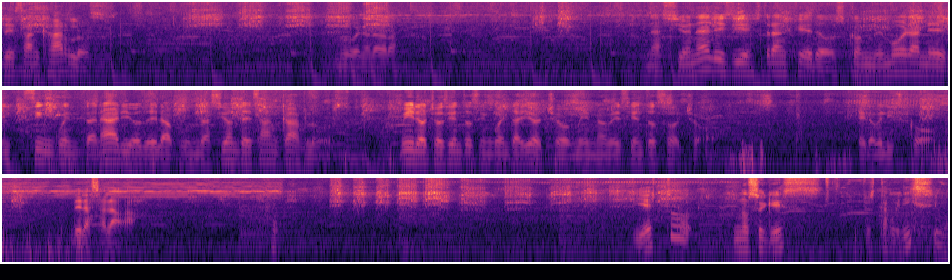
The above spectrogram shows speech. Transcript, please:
de San Carlos. Muy bueno, la verdad. Nacionales y extranjeros conmemoran el cincuentenario de la fundación de San Carlos, 1858-1908. El obelisco de la Salada. Y esto no sé qué es, pero está buenísimo.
